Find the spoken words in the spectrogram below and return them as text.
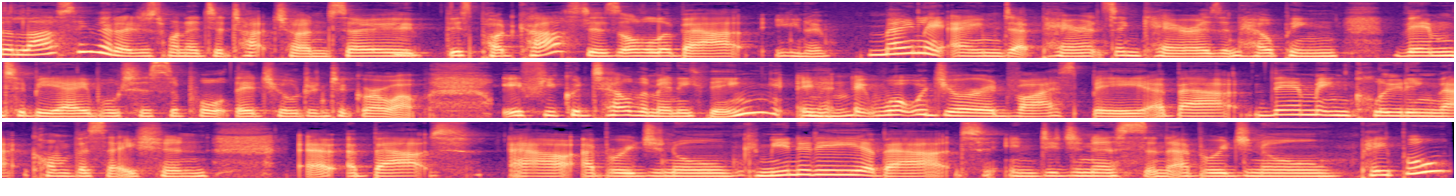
The last thing that I just wanted to touch on so, this podcast is all about, you know, mainly aimed at parents and carers and helping them to be able to support their children to grow up. If you could tell them anything, eh, what would your advice be about them including that conversation about our Aboriginal community, about Indigenous and Aboriginal people,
